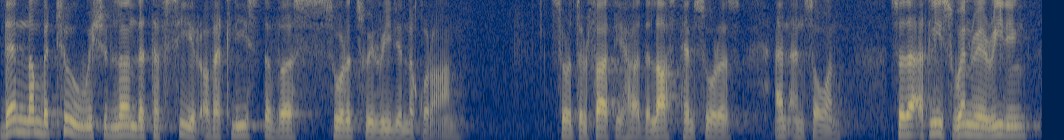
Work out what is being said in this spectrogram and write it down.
Then, number two, we should learn the tafsir of at least the verse surahs we read in the Quran. Surah Al Fatiha, the last 10 surahs, and, and so on. So that at least when we're reading,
